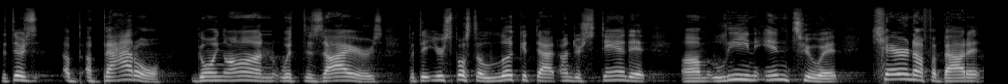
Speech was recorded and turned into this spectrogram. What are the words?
That there's a, a battle going on with desires, but that you're supposed to look at that, understand it, um, lean into it, care enough about it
